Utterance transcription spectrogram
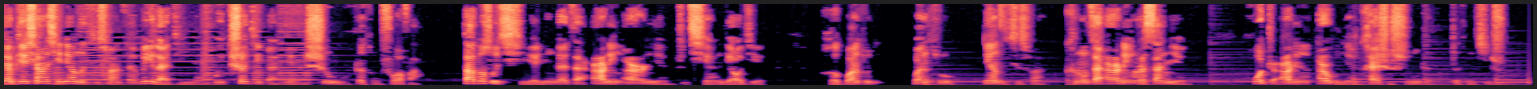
但别相信量子计算在未来几年会彻底改变事物这种说法。大多数企业应该在2022年之前了解和关注关注。量子计算可能在二零二三年或者二零二五年开始使用这种技术。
